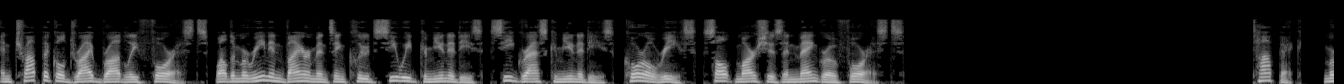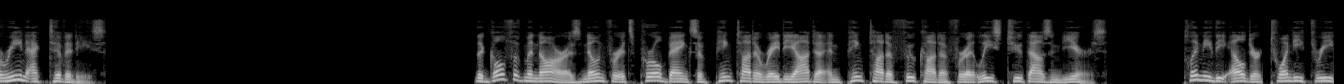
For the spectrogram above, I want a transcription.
and tropical dry broadleaf forests, while the marine environments include seaweed communities, sea grass communities, coral reefs, salt marshes and mangrove forests. Marine activities The Gulf of Mannar is known for its pearl banks of Pinctada radiata and Pinctada fucata for at least 2,000 years. Pliny the Elder 23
